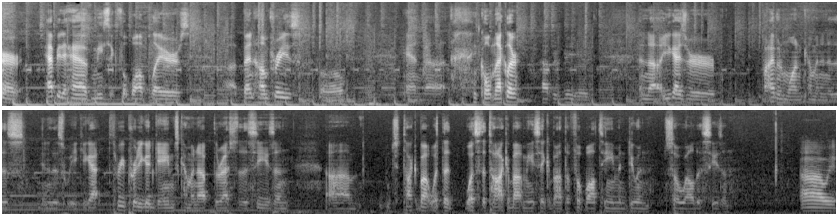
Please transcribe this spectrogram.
We're happy to have Mesick football players uh, Ben Humphreys Hello. and uh, Colton Eckler, Happy to be here. and uh, you guys are five and one coming into this into this week. You got three pretty good games coming up the rest of the season. Um, just talk about what the what's the talk about Mesick about the football team and doing so well this season. Uh, we've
